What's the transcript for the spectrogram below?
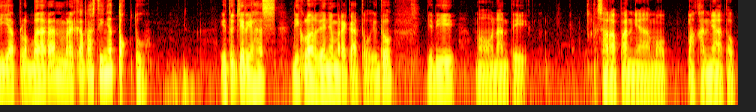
tiap lebaran mereka pasti nyetok tuh itu ciri khas di keluarganya mereka tuh itu jadi mau nanti sarapannya mau makannya atau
